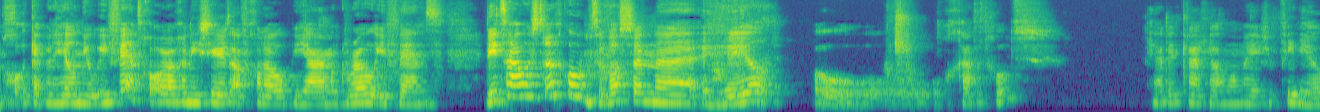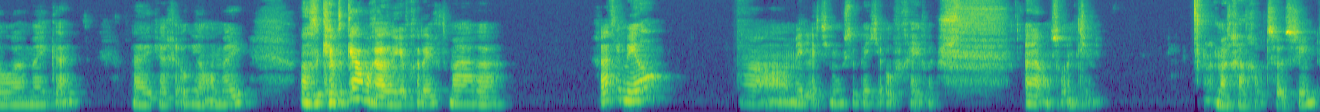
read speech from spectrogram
Goh, ik heb een heel nieuw event georganiseerd afgelopen jaar. Mijn Grow event. Die trouwens terugkomt. Het was een heel... Oh, gaat het goed? Ja, dit krijg je allemaal mee als je video meekijkt. Nee, dat krijg je ook niet allemaal mee. Want ik heb de camera er niet op gericht. Maar gaat die mail? Oh, Miletje moest een beetje overgeven. Uh, ons hondje. Maar het gaat goed zo te zien.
